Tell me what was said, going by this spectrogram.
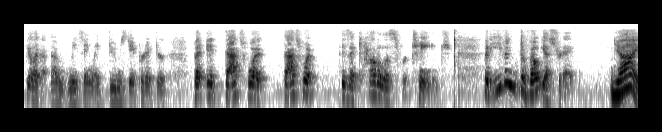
feel like I'm me saying like doomsday predictor, but it that's what that's what is a catalyst for change. But even the vote yesterday, Yeah,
